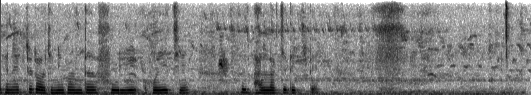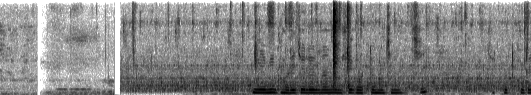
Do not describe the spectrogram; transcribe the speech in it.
এখানে একটা রজনীগন্ধা ফুল হয়েছে। বেশ ভালো লাগছে দেখতে। আমি ঘরে চলে এলাম, এসে ঘরটা মুছে নিচ্ছি, চটপট করে।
